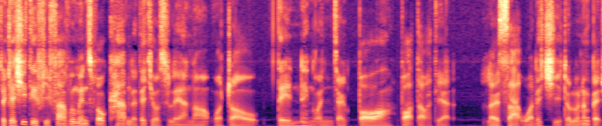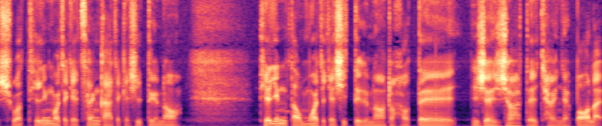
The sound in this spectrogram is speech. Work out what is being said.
จะเกิดขึ้นฟีฟ่า Women's World Cup เนี่ยได้จอสุเลยเนาะว่าเราเต้นหนึ่งวันจะปอปอต่อเดียเลยสาว่าได้ฉีดตัวรู้นังเป็ดชัวเทียยังมั่วจะเกิดเชิงกาจะเกิดขึ้นตื่นเนาะเทียยังเตามั่วจะเกิดขึ้นตื่นเนาะตัวเขาเต้เจจอเต้เชิญจะปอเลย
